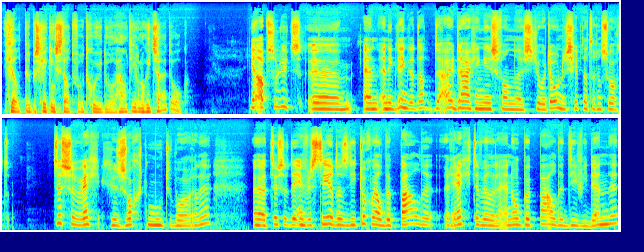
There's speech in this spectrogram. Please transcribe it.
geld ter beschikking stelt voor het goede doel? Haalt hier nog iets uit ook? Ja, absoluut. Um, en, en ik denk dat dat de uitdaging is van de steward ownership, dat er een soort tussenweg gezocht moet worden uh, tussen de investeerders die toch wel bepaalde rechten willen en ook bepaalde dividenden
